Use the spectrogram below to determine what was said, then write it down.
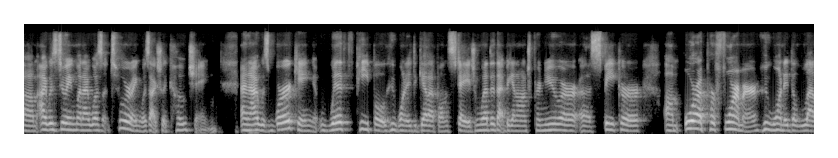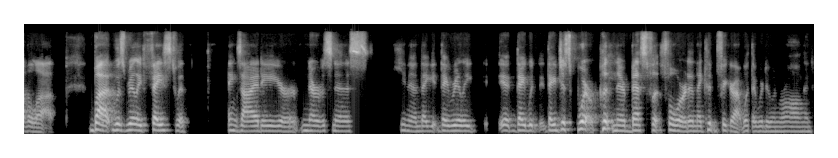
um, I was doing when I wasn't touring was actually coaching. And I was working with people who wanted to get up on stage, and whether that be an entrepreneur, a speaker, um, or a performer who wanted to level up, but was really faced with anxiety or nervousness. You know, they they really it, they would they just were putting their best foot forward, and they couldn't figure out what they were doing wrong. And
